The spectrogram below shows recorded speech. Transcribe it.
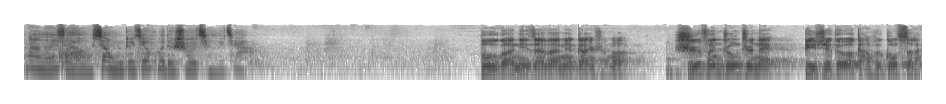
纳兰想项目对接会的时候请个假。不管你在外面干什么，十分钟之内必须给我赶回公司来。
